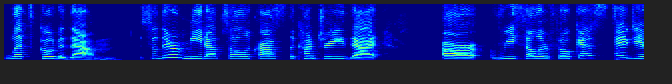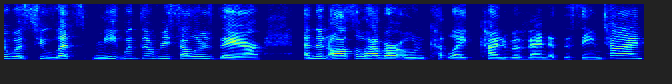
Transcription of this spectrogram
let's go to them. So there are meetups all across the country that are reseller focused. My idea was to let's meet with the resellers there and then also have our own like kind of event at the same time,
